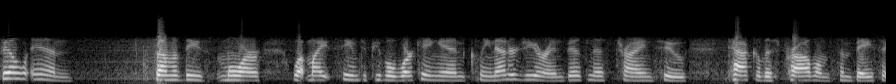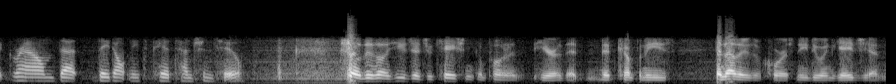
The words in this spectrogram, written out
fill in some of these more what might seem to people working in clean energy or in business trying to tackle this problem some basic ground that they don't need to pay attention to. So there's a huge education component here that, that companies and others, of course, need to engage in.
